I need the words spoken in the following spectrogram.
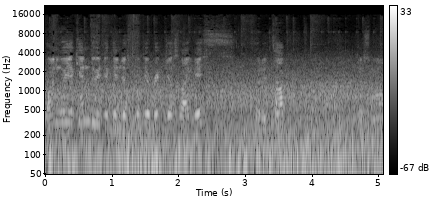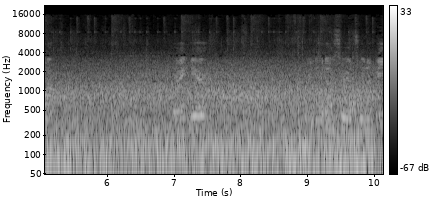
One way you can do it you can just put your brick just like this the top just mark right here You know that's where it's going to be.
